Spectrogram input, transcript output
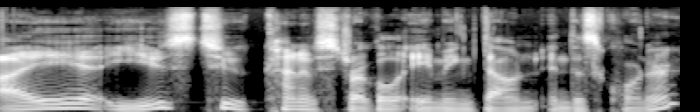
I used to kind of struggle aiming down in this corner,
